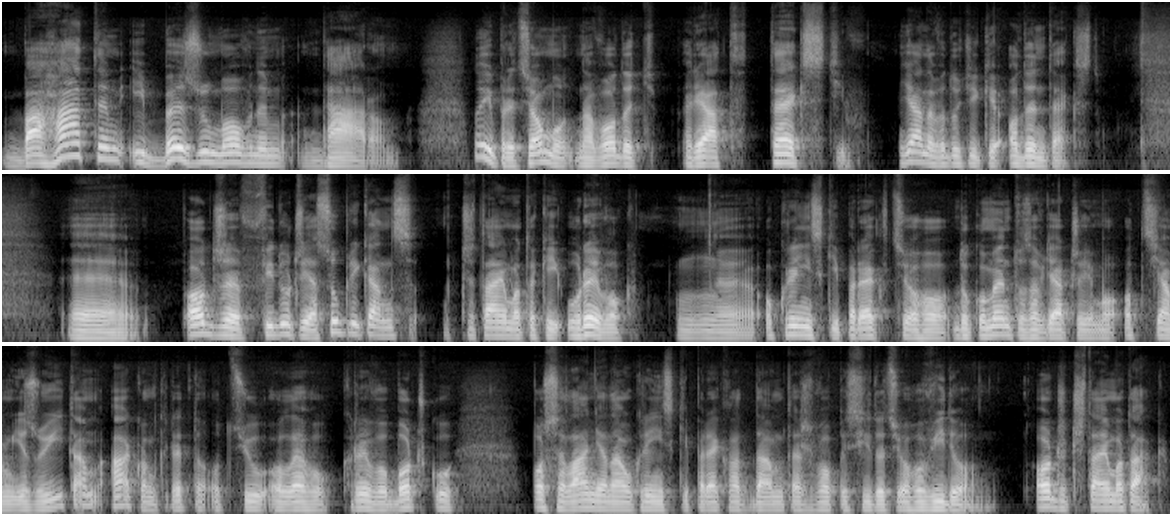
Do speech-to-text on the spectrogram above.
багатим і безумовним даром. Ну і при цьому наводить ряд текстів. Я наведу тільки один текст. Е, Отже, в Fiducia Supplicans читаємо такий уривок. Е, Український переклад цього документу завдячуємо отцям єзуїтам, а конкретно отцю Олегу Кривобочку. Посилання на український переклад дам теж в описі до цього відео. Отже, читаємо так.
